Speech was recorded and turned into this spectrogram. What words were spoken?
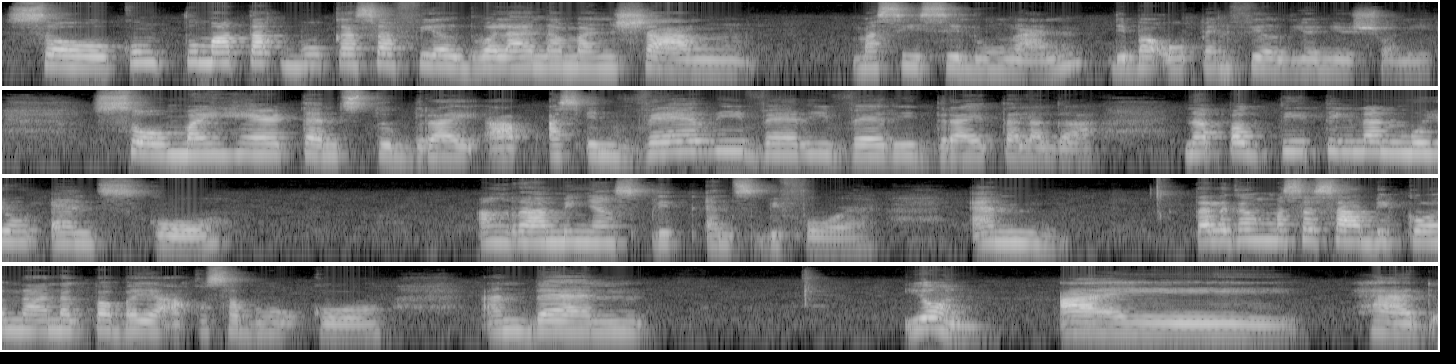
So, kung tumatakbo ka sa field, wala naman siyang masisilungan. ba diba? Open field yun usually. So, my hair tends to dry up. As in, very, very, very dry talaga. Na pag titingnan mo yung ends ko, ang rami niyang split ends before. And, talagang masasabi ko na nagpabaya ako sa buhok ko. And then, yun, I had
